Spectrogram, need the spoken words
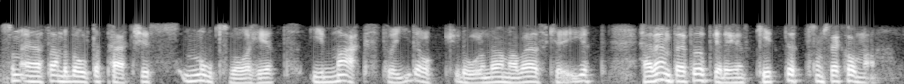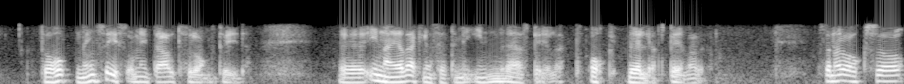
som är Thunderbolt Apaches motsvarighet i markstrider och då under andra världskriget. Här väntar jag på uppgraderingskittet som ska komma. Förhoppningsvis om inte allt för lång tid. Eh, innan jag verkligen sätter mig in i det här spelet och väljer att spela det. Sen har jag också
